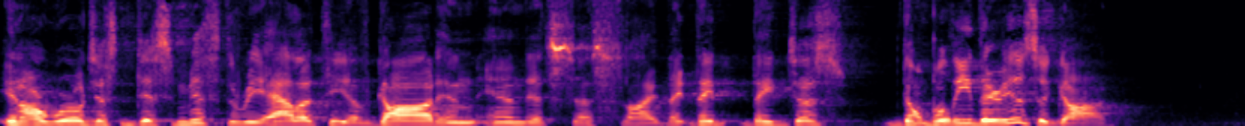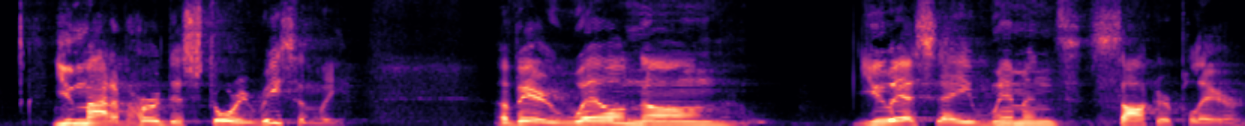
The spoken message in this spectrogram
in our world just dismiss the reality of God, and, and it's just like they, they, they just don't believe there is a God. You might have heard this story recently a very well known USA women's soccer player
